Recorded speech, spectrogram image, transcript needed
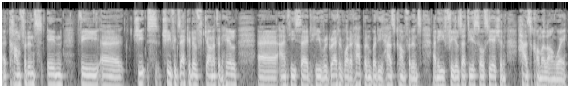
a confidence in the uh, chief executive, Jonathan Hill, uh, and he said he regretted what had happened, but he has confidence and he feels that the association has come a long way.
